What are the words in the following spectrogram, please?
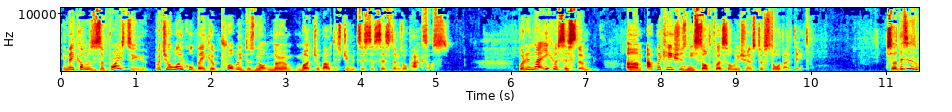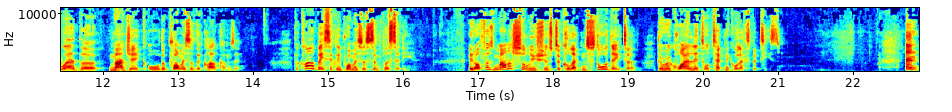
It may come as a surprise to you, but your local baker probably does not know much about distributed systems or Paxos. But in that ecosystem, um, applications need software solutions to store that data. So this is where the magic or the promise of the cloud comes in. The cloud basically promises simplicity. It offers managed solutions to collect and store data that require little technical expertise. And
